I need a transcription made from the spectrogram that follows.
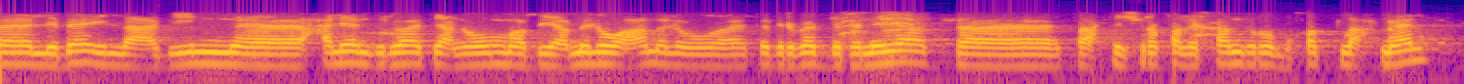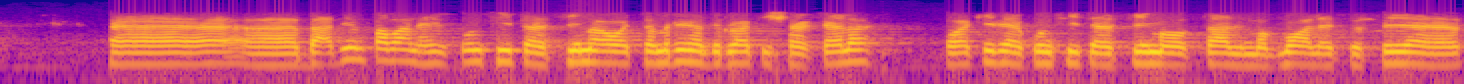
لباقي اللاعبين آه حاليا دلوقتي يعني هم بيعملوا عملوا تدريبات بدنية تحت إشراف اليخاندرو بخط الأحمال. آه بعدين طبعا هيكون في تقسيمة والتمرينه دلوقتي شغالة وأكيد هيكون في تقسيمة بتاع المجموعة الأساسية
